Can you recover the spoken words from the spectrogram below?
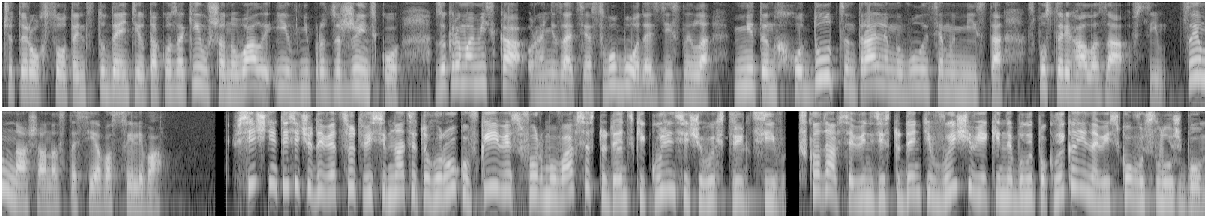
чотирьох сотень студентів та козаків шанували і в Дніпродзержинську. Зокрема, міська організація Свобода здійснила мітинг ходу центральними вулицями міста. Спостерігала за всім цим наша Анастасія Васильєва. В січні 1918 року в Києві сформувався студентський курінь січових стрільців. Складався він зі студентів вишів, які не були покликані на військову службу.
